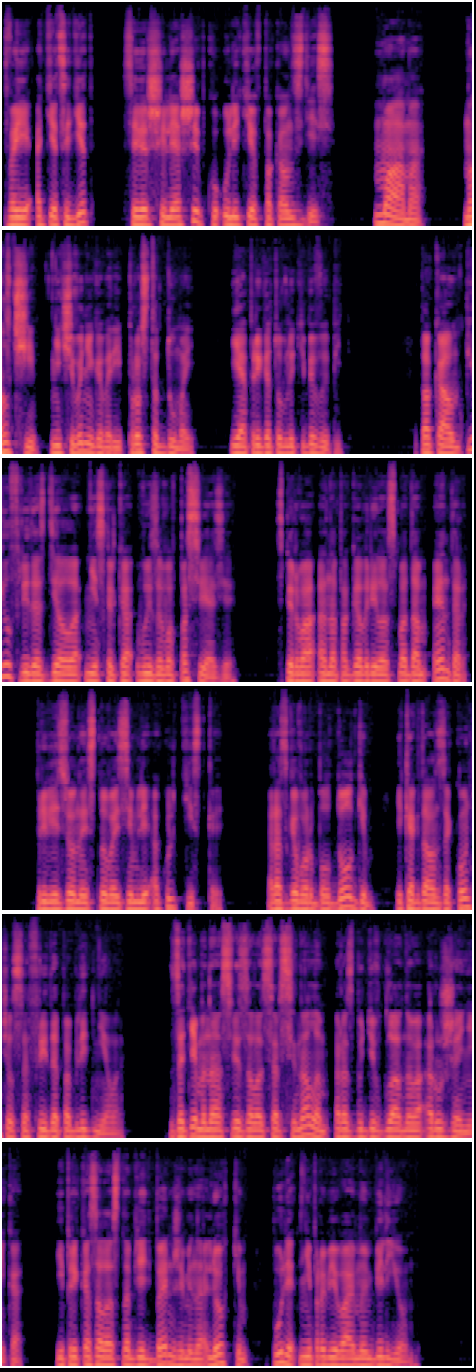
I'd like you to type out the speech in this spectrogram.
Твои отец и дед совершили ошибку, улетев, пока он здесь. Мама! Молчи, ничего не говори, просто думай. Я приготовлю тебе выпить. Пока он пил, Фрида сделала несколько вызовов по связи. Сперва она поговорила с мадам Эндер, привезенной с новой земли оккультисткой. Разговор был долгим, и когда он закончился, Фрида побледнела. Затем она связалась с арсеналом, разбудив главного оружейника, и приказала снабдить Бенджамина легким, пуленепробиваемым бельем.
